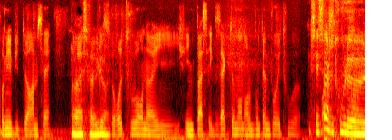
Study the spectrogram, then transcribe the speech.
premier but de Ramsey. Ouais, c'est fabuleux. Il se retourne, il, fait une passe exactement dans le bon tempo et tout. C'est ça, je trouve le,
